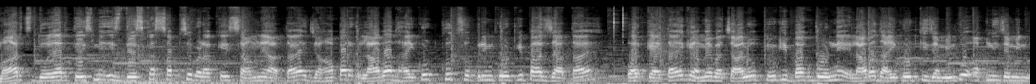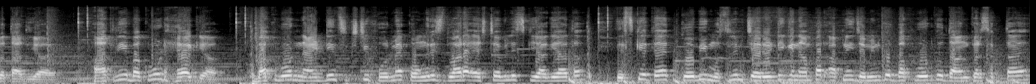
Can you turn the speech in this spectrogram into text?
मार्च 2023 में इस देश का सबसे बड़ा केस सामने आता है, जहाँ पर इलाहाबाद हाईकोर्ट खुद सुप्रीम कोर्ट के पास जाता है और कहता है कि हमें बचा लो, क्योंकि वक्फ बोर्ड ने इलाहाबाद हाईकोर्ट की ज़मीन को अपनी ज़मीन बता दिया है। आखिर ये वक्फ बोर्ड है क्या? वक्फ बोर्ड 1964 में कांग्रेस द्वारा एस्टेब्लिश किया गया था। इसके तहत कोई भी मुस्लिम चैरिटी के नाम पर अपनी ज़मीन को वक्फ बोर्ड को दान कर सकता है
